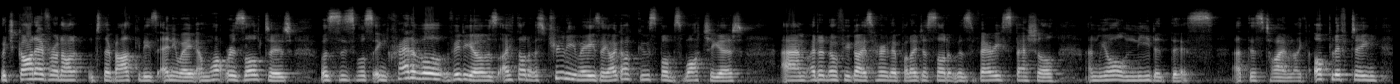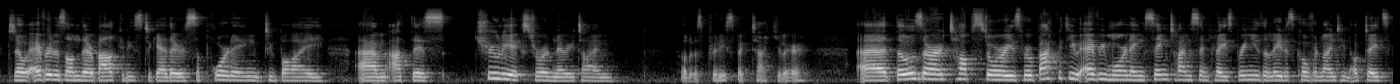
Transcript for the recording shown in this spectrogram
which got everyone onto their balconies anyway. And what resulted was these most incredible videos. I thought it was truly amazing. I got goosebumps watching it. Um, I don't know if you guys heard it, but I just thought it was very special, and we all needed this at this time, like uplifting to know everyone is on their balconies together, supporting Dubai um, at this truly extraordinary time. I thought it was pretty spectacular. Uh, those are our top stories. We're back with you every morning, same time, same place, bringing you the latest COVID 19 updates.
